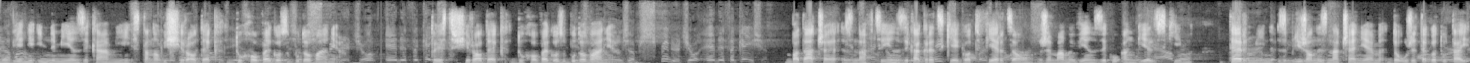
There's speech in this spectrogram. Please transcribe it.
Mówienie innymi językami stanowi środek duchowego zbudowania. To jest środek duchowego zbudowania. Badacze, znawcy języka greckiego twierdzą, że mamy w języku angielskim termin zbliżony znaczeniem do użytego tutaj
